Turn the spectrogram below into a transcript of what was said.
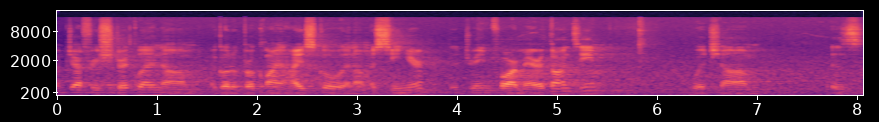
I'm Jeffrey Strickland. Um, I go to Brookline High School and I'm a senior. The Dream Far Marathon team, which um, is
